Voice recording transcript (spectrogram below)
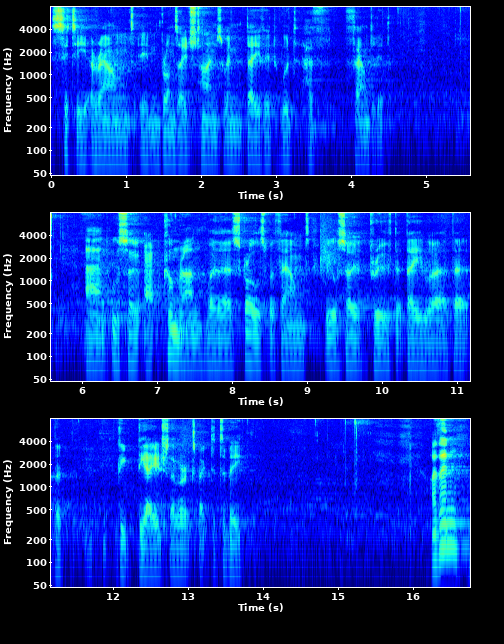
city around in Bronze Age times when David would have founded it and also at Qumran, where the scrolls were found, we also proved that they were the, the, the, the age they were expected to be. I then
